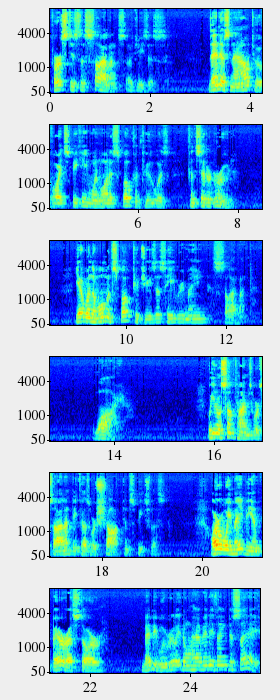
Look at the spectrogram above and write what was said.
First is the silence of Jesus. Then, as now, to avoid speaking when one is spoken to was considered rude. Yet when the woman spoke to Jesus, he remained silent. Why? Well, you know, sometimes we're silent because we're shocked and speechless. Or we may be embarrassed or maybe we really don't have anything to say.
